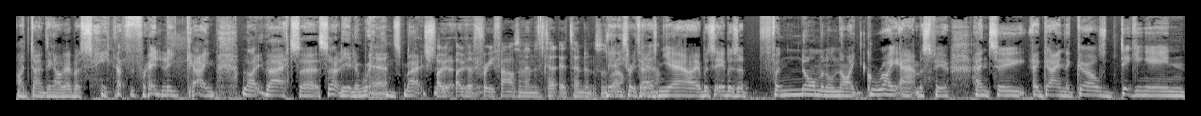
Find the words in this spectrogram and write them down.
I don't think I've ever seen a friendly game like that. Uh, certainly in a women's yeah. match, over, over three thousand in attendance as Nearly well. Three thousand, yeah. yeah. It was it was a phenomenal night, great atmosphere, and to again the girls digging in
